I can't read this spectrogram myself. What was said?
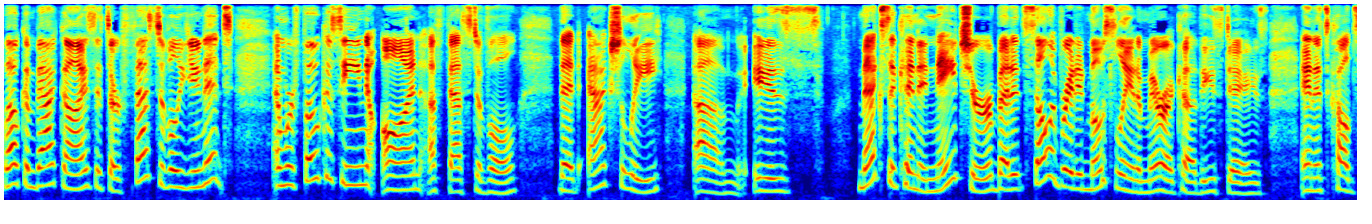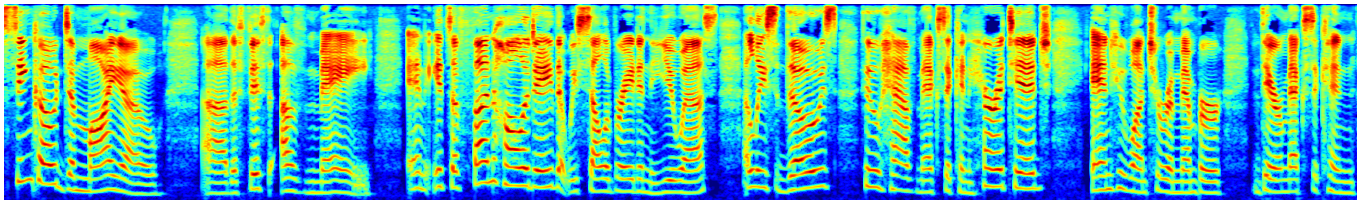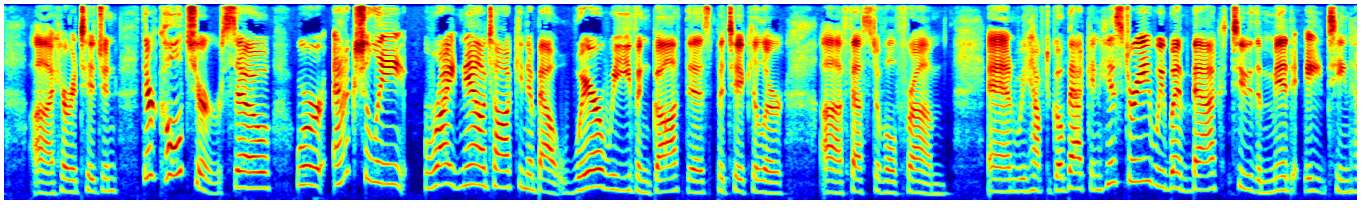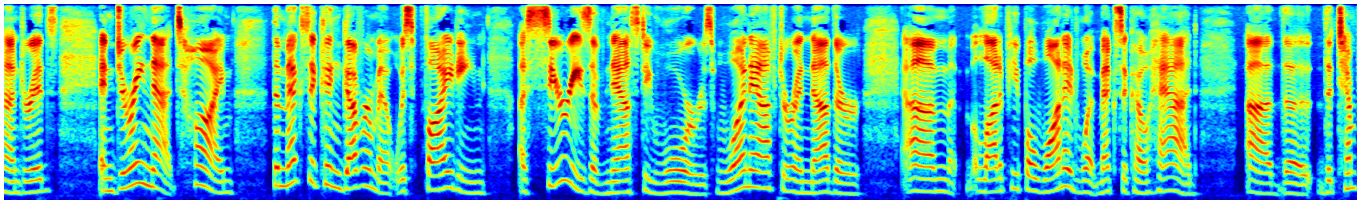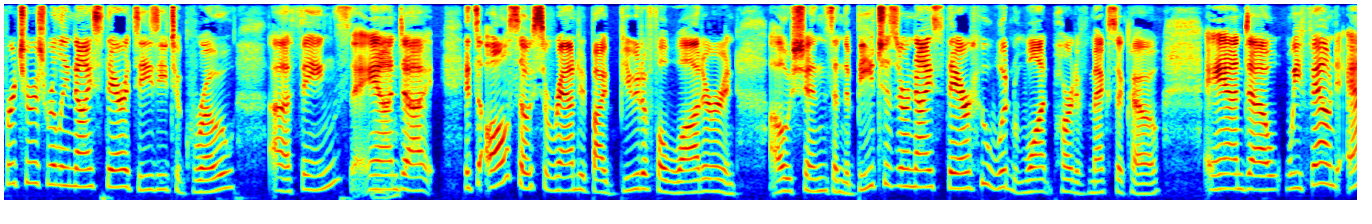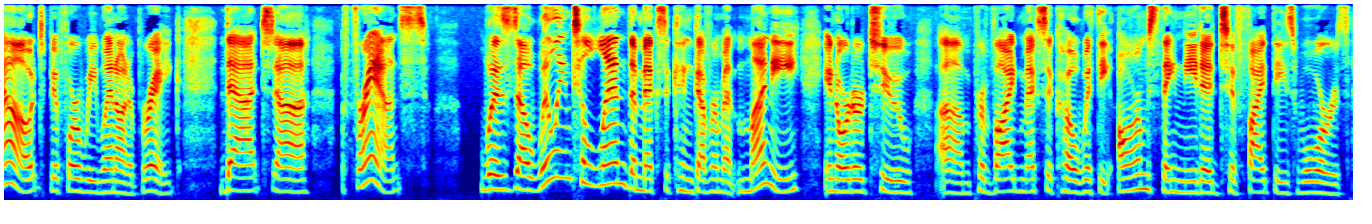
Welcome back, guys. It's our festival unit, and we're focusing on a festival that actually um, is Mexican in nature, but it's celebrated mostly in America these days. And it's called Cinco de Mayo, uh, the 5th of May. And it's a fun holiday that we celebrate in the U.S., at least those who have Mexican heritage and who want to remember their Mexican uh, heritage and their culture. So we're actually right now talking about where we even got this particular uh, festival from. And we have to go back in history. We went back to the mid 1800s. And during that time, the Mexican government was fighting a series of nasty wars, one after another. Um, a lot of people wanted what Mexico had. Uh, the the temperature is really nice there. It's easy to grow uh, things, and uh, it's also surrounded by beautiful water and oceans, and the beaches are nice there. Who wouldn't want part of Mexico? And uh, we found out before we went on a break that uh, France was uh, willing to lend the Mexican government money in order to um, provide Mexico with the arms they needed to fight these wars.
